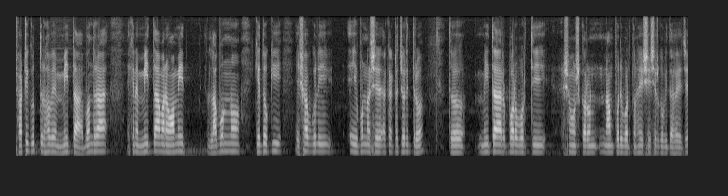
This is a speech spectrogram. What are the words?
সঠিক উত্তর হবে মিতা। বন্ধুরা, এখানে মিতা মানে অমিত, লাবণ্য, কেতকী, এই সবগুলি এই উপন্যাসের এক একটা চরিত্র। তো মিতার পরবর্তী সংস্করণ নাম পরিবর্তন হয়ে শেষের কবিতা হয়েছে।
